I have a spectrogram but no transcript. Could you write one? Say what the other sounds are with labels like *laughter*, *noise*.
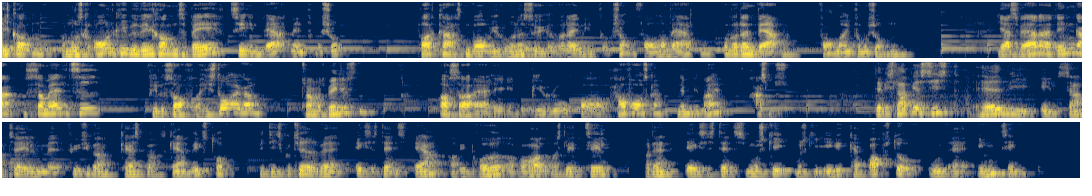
Velkommen, og måske ovenikøbet velkommen tilbage til en verden af information. Podcasten, hvor vi undersøger, hvordan information former verden, og hvordan verden former informationen. Jeres værter er denne gang, som altid, filosof og historiker, Thomas Mikkelsen. og så er det en biolog og havforsker, nemlig mig, Rasmus. Da vi slap jer sidst, havde vi en samtale med fysiker Kasper Skjern Vildstrup. Vi diskuterede, hvad eksistens er, og vi prøvede at forholde os lidt til, hvordan eksistens måske, måske ikke kan opstå ud af ingenting.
